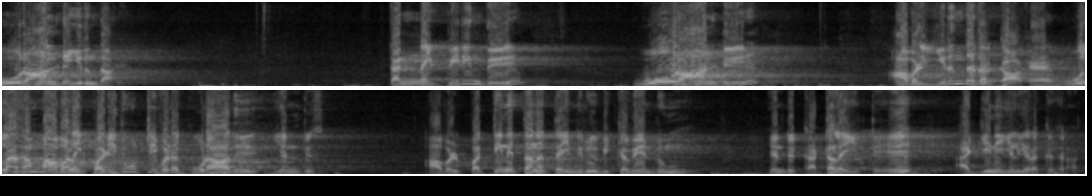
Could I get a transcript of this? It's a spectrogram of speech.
ஓராண்டு இருந்தாள். தன்னை பிரிந்து ஓராண்டு அவள் இருந்ததற்காக உலகம் அவளை பழிதூற்றிவிடக் கூடாது என்று அவள் பத்தினித்தனத்தை நிரூபிக்க வேண்டும் என்று கட்டளையிட்டு அக்னியில் இறக்குகிறான்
